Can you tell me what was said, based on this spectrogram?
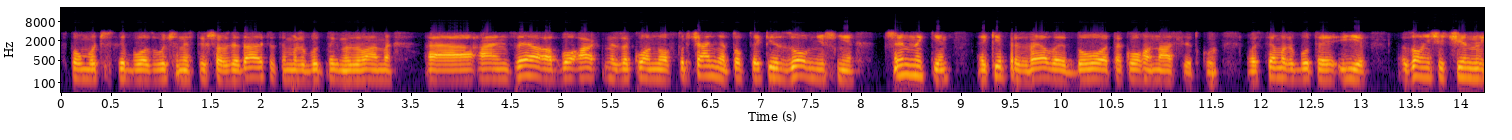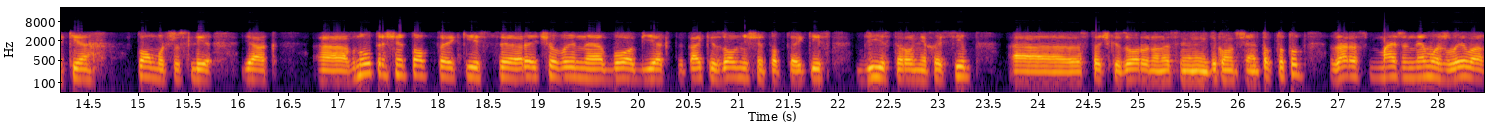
в тому числі був озвучений з тих, що розглядається, це може бути так називаємо е, АНЗ або акт незаконного втручання, тобто якісь зовнішні чинники, які призвели до такого наслідку. Ось це може бути і зовнішні чинники, в тому числі як е, внутрішні, тобто якісь е, речовини або об'єкти, так і зовнішні, тобто якісь дії сторонніх осіб. е, З точки зору нанесення законодавчання. Тобто тут зараз майже неможливо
